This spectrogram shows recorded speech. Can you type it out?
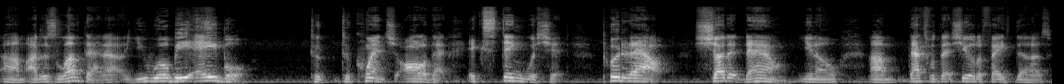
Um, I just love that. Uh, you will be able to, to quench all of that, extinguish it, put it out, shut it down. You know, um, that's what that shield of faith does.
